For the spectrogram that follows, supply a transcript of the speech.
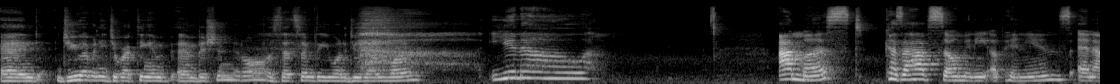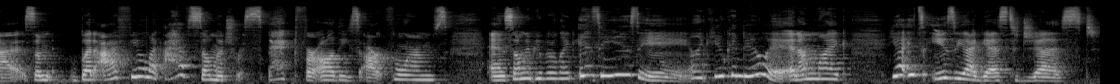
And do you have any directing am- ambition at all? Is that something you want to do down the line? You know, I must because I have so many opinions and I some but I feel like I have so much respect for all these art forms and so many people are like it's easy. Like you can do it. And I'm like yeah it's easy I guess to just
